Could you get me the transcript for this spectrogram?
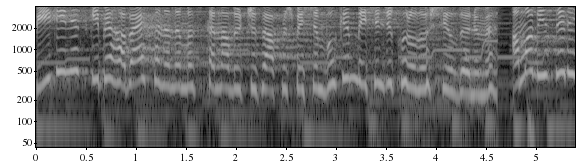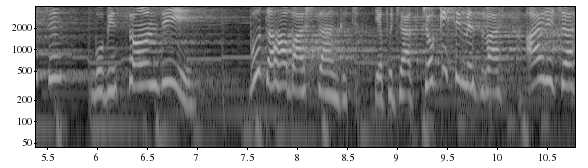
Bildiğiniz gibi haber kanalımız Kanal 365'in bugün 5. kuruluş yıl dönümü. Ama bizler için bu bir son değil. Bu daha başlangıç. Yapacak çok işimiz var. Ayrıca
